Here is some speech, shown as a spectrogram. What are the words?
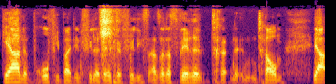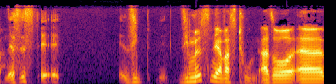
gerne Profi bei den Philadelphia Phillies. Also das wäre ein Traum. Ja, es ist, äh, sie, sie müssen ja was tun. Also äh,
